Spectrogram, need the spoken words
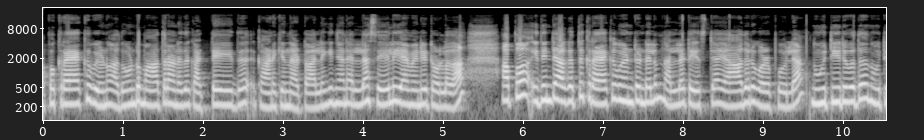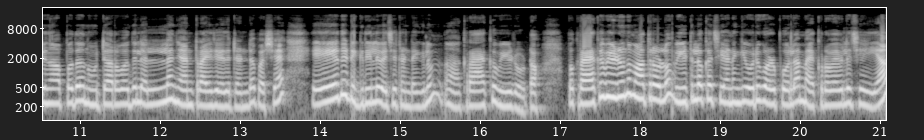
അപ്പോൾ ക്രാക്ക് വീണു. അതുകൊണ്ട് മാത്രമാണ് ഇത് കട്ട് ചെയ്ത് കാണിക്കുന്നത് കേട്ടോ. അല്ലെങ്കിൽ ഞാൻ എല്ലാം സെയിൽ ചെയ്യാൻ വേണ്ടിയിട്ടുള്ളതാണ് അപ്പോൾ ഇതിന്റെ അകത്ത് ക്രാക്ക് വീണിട്ടുണ്ടെങ്കിലും നല്ല ടേസ്റ്റാണ് യാതൊരു കുഴപ്പമില്ല നൂറ്റി ഇരുപത് നൂറ്റി നാൽപ്പത് നൂറ്ററുപതിലെല്ലാം ഞാൻ ട്രൈ ചെയ്തിട്ടുണ്ട്. പക്ഷേ ഏത് ഡിഗ്രിയിൽ വെച്ചിട്ടുണ്ടെങ്കിലും ക്രാക്ക് വീഴും കേട്ടോ. അപ്പോൾ ക്രാക്ക് വീഴുമെന്ന് മാത്രമേ ഉള്ളൂ. വീട്ടിലൊക്കെ ചെയ്യണമെങ്കിൽ ഒരു കുഴപ്പമില്ല മൈക്രോവേവിൽ ചെയ്യാം.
